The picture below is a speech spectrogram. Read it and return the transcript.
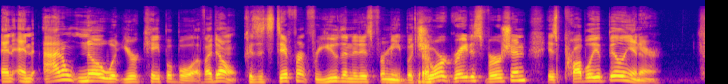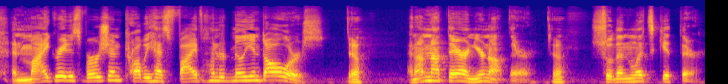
And and I don't know what you're capable of. I don't because it's different for you than it is for me. But Yeah. your greatest version is probably a billionaire, and my greatest version probably has 500 million dollars. Yeah. And I'm not there, and you're not there. Yeah. So then let's get there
